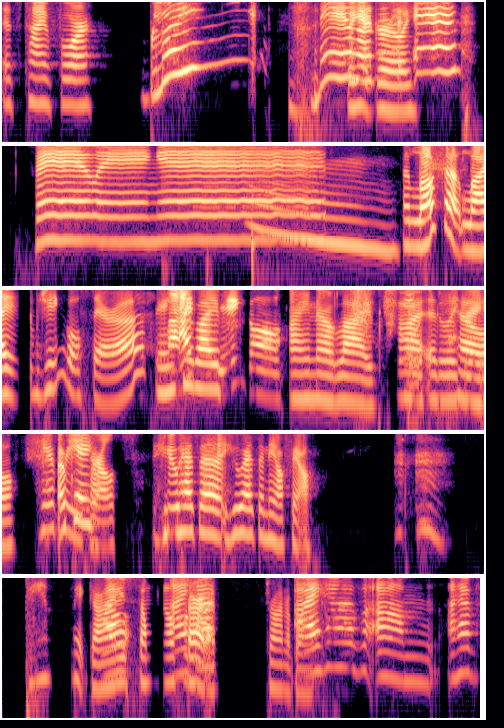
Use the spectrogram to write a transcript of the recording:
it's time for bling. Nailing Sing it, girly. and failing it. Mm. I love that live jingle, Sarah. Thank you, Live live. jingle. I know, live. It's That hot was as really hell. Here for Okay. you, girls. Great. Who has a who has a nail fail? Damn it, guys. Well, Someone else I start. have- I'm drawing a I blank. have um I have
